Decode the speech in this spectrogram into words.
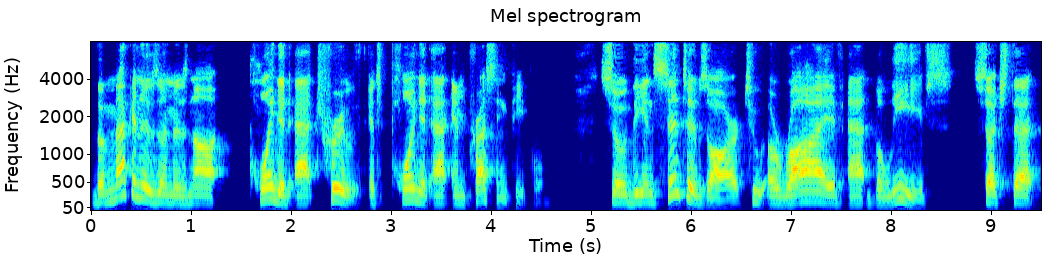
the mechanism is not pointed at truth, it's pointed at impressing people. So the incentives are to arrive at beliefs such that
